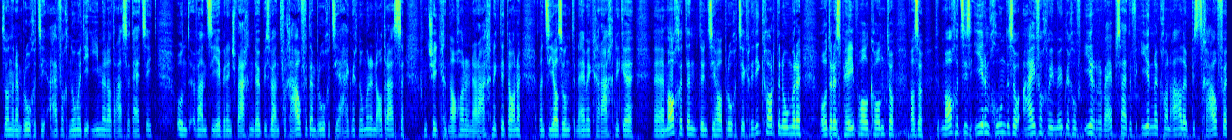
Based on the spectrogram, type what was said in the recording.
sondern dann brauchen sie einfach nur die E-Mail-Adresse, that's it. Und wenn sie eben entsprechend etwas verkaufen wollen, dann brauchen sie eigentlich nur eine Adresse und schicken nachher eine Rechnung dorthin. Wenn sie als Unternehmen keine Rechnungen äh, machen, dann brauchen sie halt, brauchen sie eine Kreditkartennummer oder ein PayPal-Konto. Also machen sie es ihrem Kunden so einfach wie möglich auf ihrer Website, auf ihrem Kanal Kanal etwas zu kaufen,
